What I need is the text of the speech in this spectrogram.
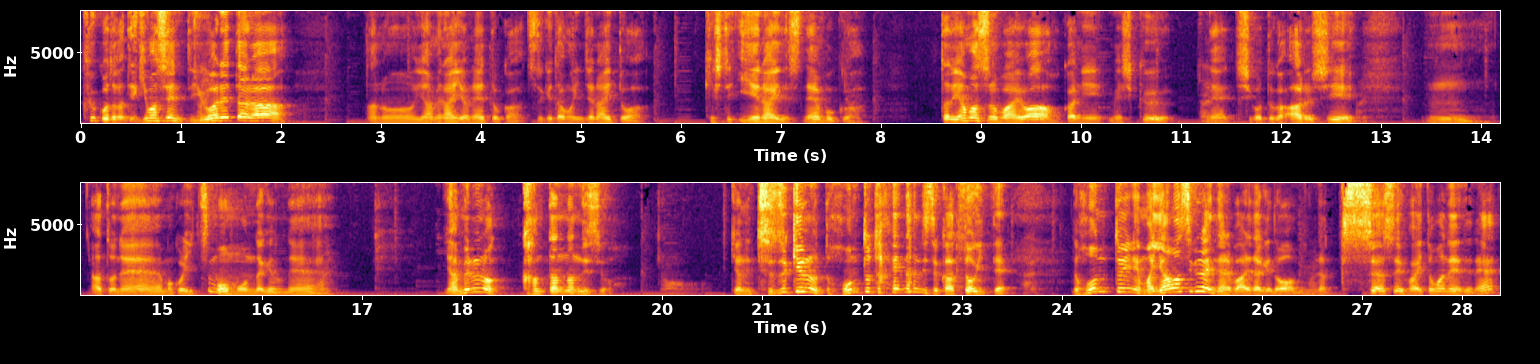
食うことができませんって言われたら、あのやめないよねとか続けた方がいいんじゃないとは決して言えないですね僕は。ただ山瀬の場合は他に飯食う、ね仕事があるし、はい。うん。あとね、まあ、これいつも思うんだけどね、はいやめるのは簡単なんですよけどね続けるのって本当大変なんですよ格闘技って。はいで本当にね、まあ、山瀬ぐらいになればあれだけどみんなくっそ安いファイトマネーでね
